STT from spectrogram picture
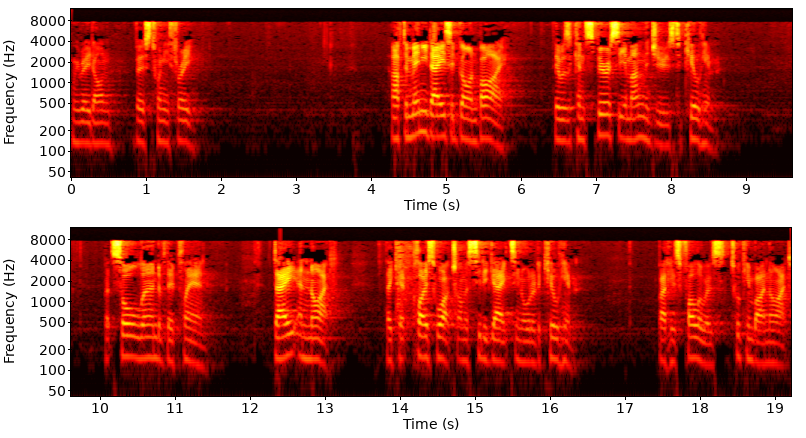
We read on, verse 23. After many days had gone by, there was a conspiracy among the Jews to kill him. But Saul learned of their plan. Day and night they kept close watch on the city gates in order to kill him. But his followers took him by night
